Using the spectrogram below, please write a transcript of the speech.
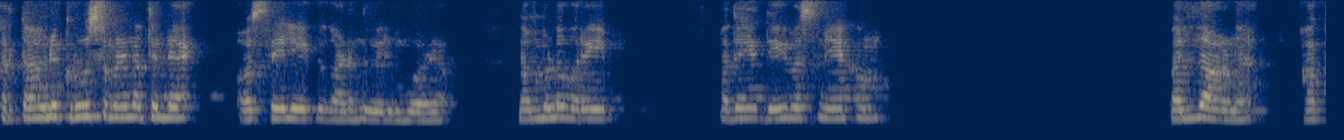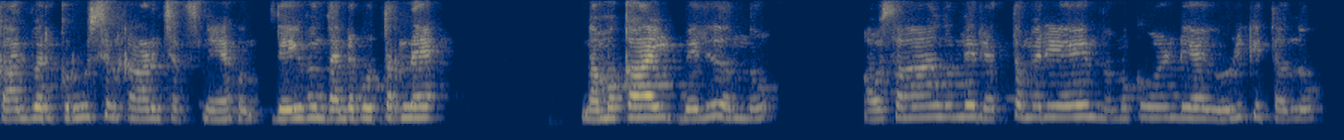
കർത്താവിന്റെ ക്രൂസ് മരണത്തിന്റെ അവസ്ഥയിലേക്ക് കടന്നു വരുമ്പോൾ നമ്മൾ പറയും അതെ ദൈവസ്നേഹം വലുതാണ്. ആ കാൽവർ ക്രൂസിൽ കാണിച്ച സ്നേഹം ദൈവം തന്റെ പുത്രനെ നമുക്കായി ബലി തന്നു. അവസാനത്തുള്ള രക്തം വരെയും നമുക്ക് വേണ്ടിയായി ഒഴുക്കി തന്നു.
